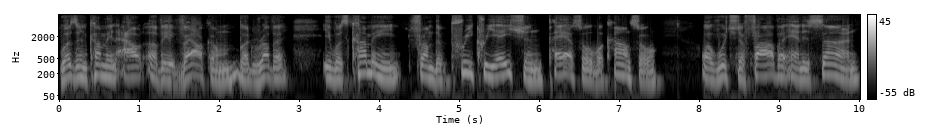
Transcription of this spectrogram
wasn't coming out of a vacuum but rather it was coming from the pre-creation Passover council of which the father and his son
